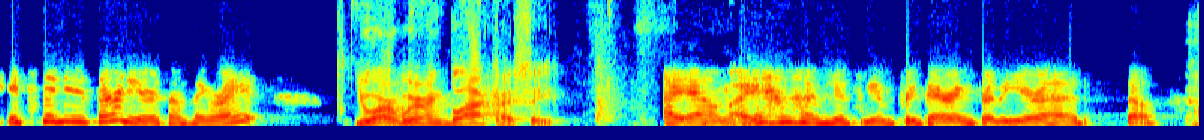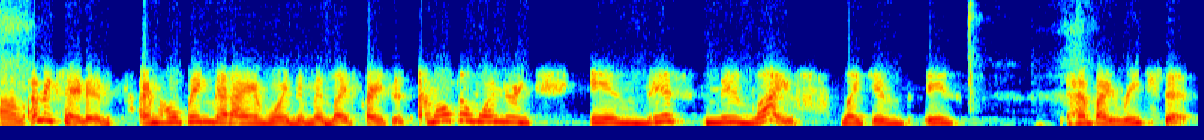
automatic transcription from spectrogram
it's the new 30 or something, right? You are wearing black, I see. I am. I am. I'm just I'm preparing for the year ahead. So um, I'm excited. I'm hoping that I avoid the midlife crisis. I'm also wondering, is this midlife? Like, is is have I reached it,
